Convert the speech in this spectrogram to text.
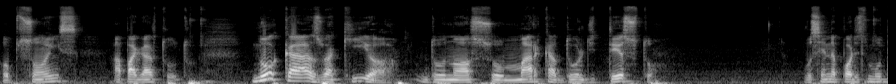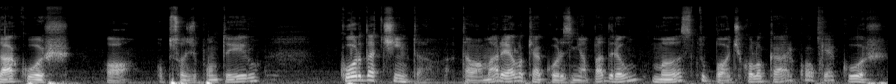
opções, apagar tudo. No caso aqui, ó, do nosso marcador de texto, você ainda pode mudar a cor, ó, opções de ponteiro, cor da tinta, tá o amarelo, que é a corzinha padrão, mas tu pode colocar qualquer cor.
